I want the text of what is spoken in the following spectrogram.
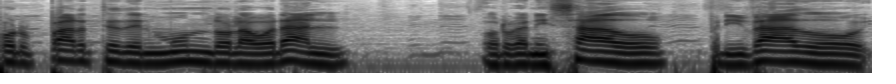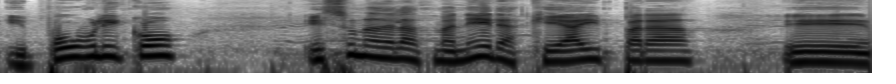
por parte del mundo laboral, organizado, privado y público, es una de las maneras que hay para eh,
